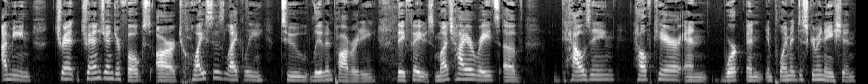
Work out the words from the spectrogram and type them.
I mean, tran- transgender folks are twice as likely to live in poverty. They face much higher rates of housing, healthcare, and work and employment discrimination.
